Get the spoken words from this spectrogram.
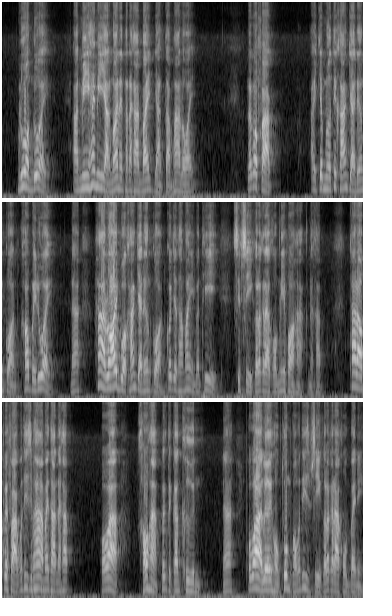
ๆร่วมด้วยมีให้มีอย่างน้อยในธนาคารไว้อย่างต่ำ500 แล้วก็ฝากไอ้จำนวนที่ค้างจ่ายเดือนก่อนเข้าไปด้วย นะ500บวกค้างจ่ายเดือนก่อน ก็จะทำให้วันที่ 14 กรกฎาคมนี้พอหักนะครับ ถ้าเราไปฝากวันที่ 15 ไม่ทันนะครับ เพราะว่าเขาหักตั้งแต่กลางคืนนะเพราะว่าเลยหกทุ่มของวันที่ 14 กรกฎาคมไปนี่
